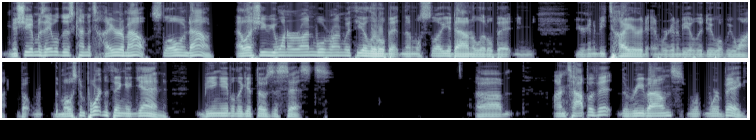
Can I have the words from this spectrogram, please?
Michigan was able to just kind of tire him out, slow him down. LSU, you want to run, we'll run with you a little bit, and then we'll slow you down a little bit, and you're going to be tired, and we're going to be able to do what we want. But the most important thing, again, being able to get those assists. Um, on top of it, the rebounds were, were big.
